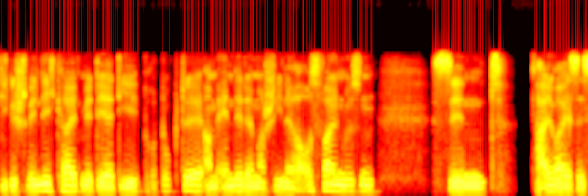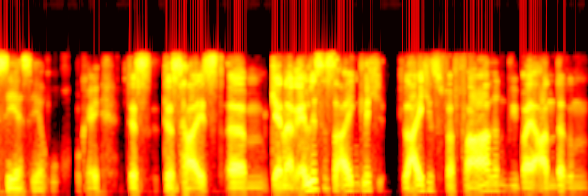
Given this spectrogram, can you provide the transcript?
Die Geschwindigkeit, mit der die Produkte am Ende der Maschine rausfallen müssen, sind teilweise sehr, sehr hoch. Okay, das, das heißt, ähm, generell ist es eigentlich gleiches Verfahren wie bei anderen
